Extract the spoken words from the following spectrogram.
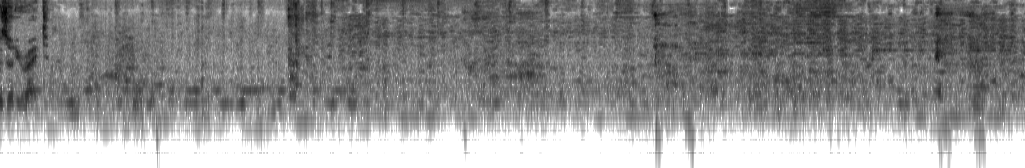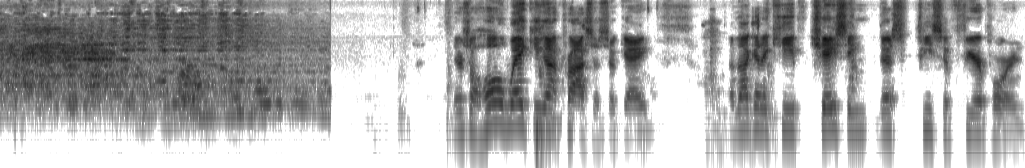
Doors on your right. There's a whole waking up process, okay? I'm not going to keep chasing this piece of fear porn.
